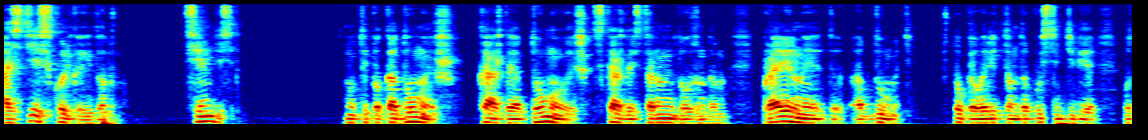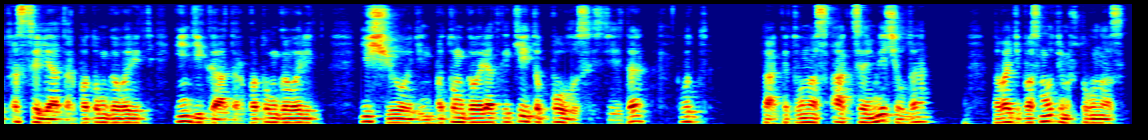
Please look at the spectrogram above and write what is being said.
А здесь сколько их должно быть? 70? Ну ты пока думаешь, каждый обдумываешь, с каждой стороны должен там правильно это обдумать что говорит там, допустим, тебе вот осциллятор, потом говорит индикатор, потом говорит еще один, потом говорят какие-то полосы здесь, да? Вот так, это у нас акция Мечел, да? Давайте посмотрим, что у нас,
